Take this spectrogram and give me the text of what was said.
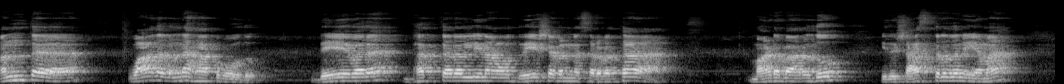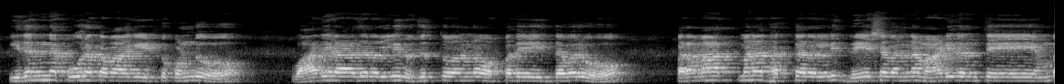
ಅಂತ ವಾದವನ್ನು ಹಾಕಬಹುದು. ದೇವರ ಭಕ್ತರಲ್ಲಿ ನಾವು ದ್ವೇಷವನ್ನು ಸರ್ವಥಾ ಮಾಡಬಾರದು. ಇದು ಶಾಸ್ತ್ರದ ನಿಯಮ. ಇದನ್ನು ಪೂರಕವಾಗಿ ಇಟ್ಟುಕೊಂಡು ವಾದಿರಾಜರಲ್ಲಿ ರುಜುತ್ವವನ್ನು ಒಪ್ಪದೇ ಇದ್ದವರು ಪರಮಾತ್ಮನ ಭಕ್ತರಲ್ಲಿ ದ್ವೇಷವನ್ನು ಮಾಡಿದಂತೆ ಎಂಬ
